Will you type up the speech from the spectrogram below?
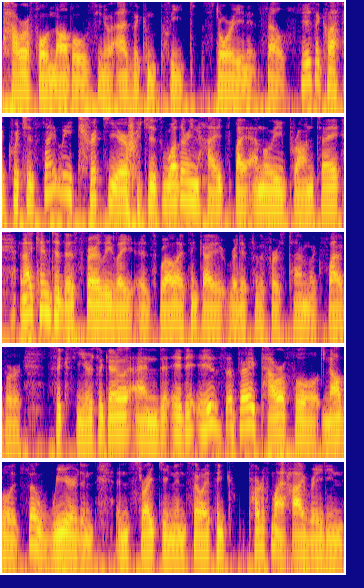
powerful novels, you know, as a complete story in itself. Here's a classic which is slightly trickier, which is Wuthering Heights by Emily Bronte. And I came to this fairly late as well. I think I read it for the first time like five or six years ago, and it is a very powerful novel. It's so weird and, and striking. And so I think part of my high rating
